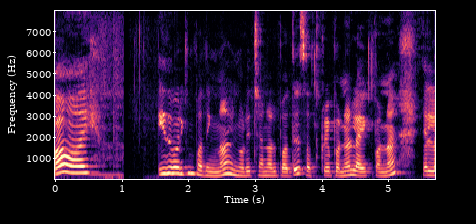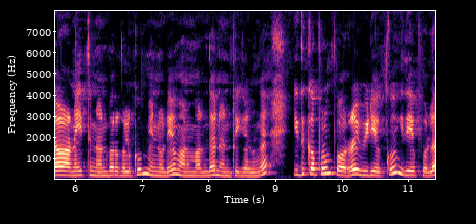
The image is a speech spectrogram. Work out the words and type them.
பாய் இது வரைக்கும் பார்த்தீங்கன்னா என்னுடைய சேனல் பார்த்து சப்ஸ்கிரைப் பண்ண லைக் பண்ண. எல்லா அனைத்து நண்பர்களுக்கும் என்னுடைய மனமார்ந்த நன்றிகளுங்க. இதுக்கப்புறம் போடுற வீடியோக்கும் இதே போல்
